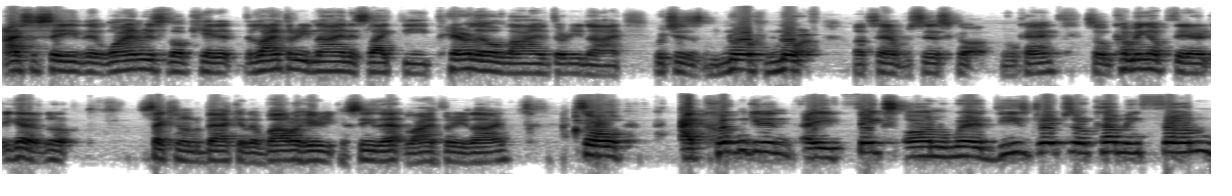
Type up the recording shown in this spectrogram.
I should say the winery is located, the line 39 is like the parallel line 39, which is north-north of San Francisco, okay? So coming up there, you got a little section on the back of the bottle here, you can see that, line 39. So I couldn't get a fix on where these grapes are coming from,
